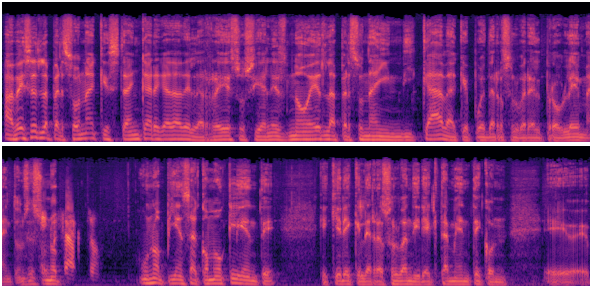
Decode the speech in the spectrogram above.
A veces la persona que está encargada de las redes sociales no es la persona indicada que puede resolver el problema. Entonces uno, Exacto. uno piensa como cliente que quiere que le resuelvan directamente con eh,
